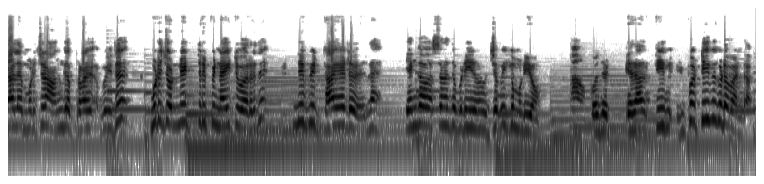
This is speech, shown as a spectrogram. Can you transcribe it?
வேலையை முடிச்சுட்டு அங்க இது முடிச்ச உடனே திருப்பி நைட்டு வருது. திருப்பி டயர்டு இல்லை எங்க வசனத்தை படி ஜெபிக்க முடியும்? கொஞ்சம் ஏதாவது டிவி இப்போ டிவி கூட வேண்டாம்.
